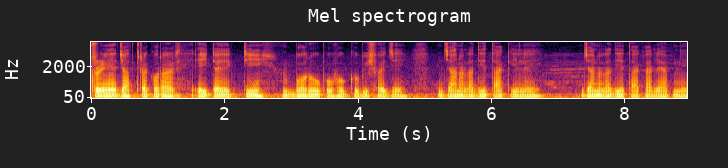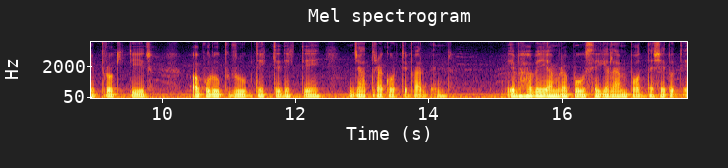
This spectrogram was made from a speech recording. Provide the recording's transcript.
ট্রেনে যাত্রা করার এইটা একটি বড় উপভোগ্য বিষয় যে জানালা দিয়ে তাকিলে, জানালা দিয়ে তাকালে আপনি প্রকৃতির অপরূপ রূপ দেখতে দেখতে যাত্রা করতে পারবেন। এভাবেই আমরা পৌঁছে গেলাম পদ্মা সেতুতে।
